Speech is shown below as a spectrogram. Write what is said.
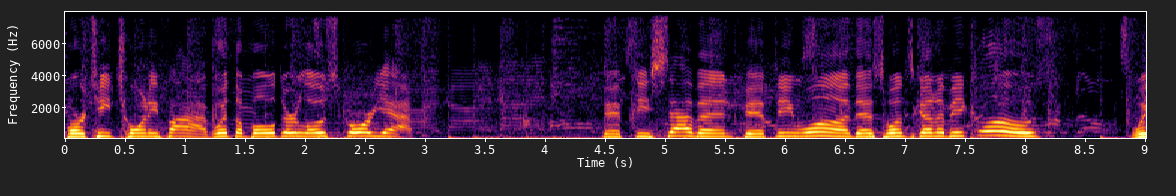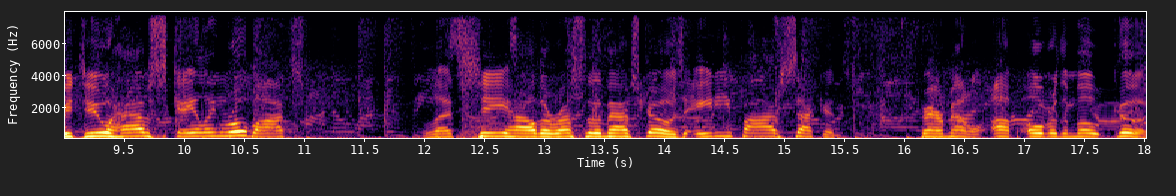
14 25 with the boulder, low score, yes. 57 51, this one's gonna be close. We do have scaling robots. Let's see how the rest of the match goes. 85 seconds. Bear metal up over the moat, good.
